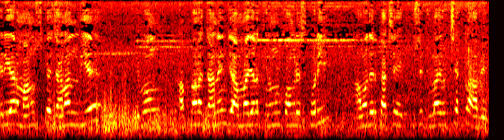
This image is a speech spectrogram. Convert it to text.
এরিয়ার মানুষকে জানান দিয়ে এবং আপনারা জানেন যে আমরা যারা তৃণমূল কংগ্রেস করি, আমাদের কাছে একুশে জুলাই হচ্ছে একটা আবেগ।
